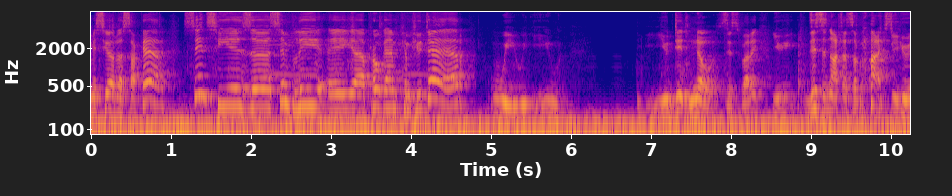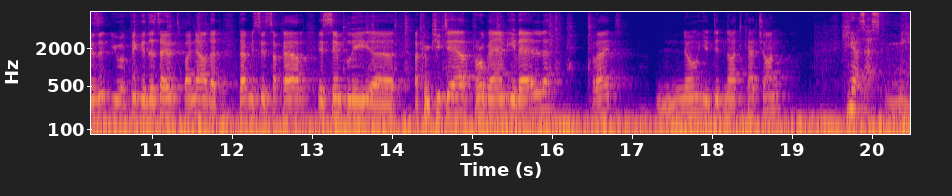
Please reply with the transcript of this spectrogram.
Monsieur de Soccer, since he is uh, simply a uh, program computer, we, we you, you did know this, right? You, this is not a surprise to you, is it? You have figured this out by now that, that Monsieur Soccer is simply uh, a computer program evil, right? No, you did not catch on? He has asked me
